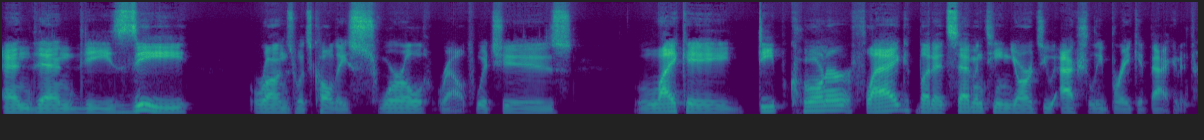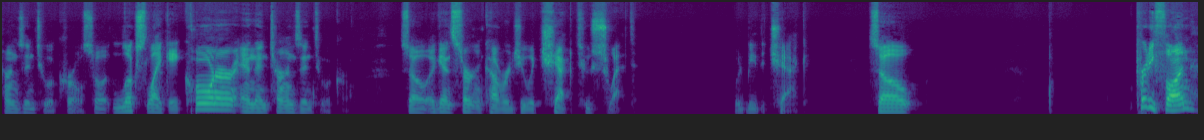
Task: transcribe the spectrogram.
And then the Z runs what's called a swirl route, which is like a deep corner flag, but at 17 yards, you actually break it back and it turns into a curl. So it looks like a corner and then turns into a curl. So against certain coverage, you would check to sweat, would be the check. So pretty fun.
